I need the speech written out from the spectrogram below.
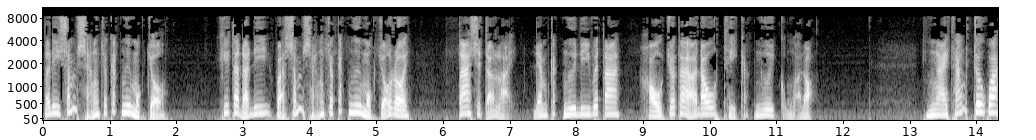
ta đi sắm sẵn cho các ngươi một chỗ. Khi ta đã đi và sắm sẵn cho các ngươi một chỗ rồi, ta sẽ trở lại, đem các ngươi đi với ta, hầu cho ta ở đâu thì các ngươi cũng ở đó. Ngày tháng trôi qua,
